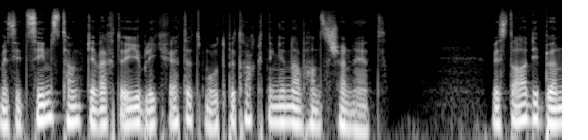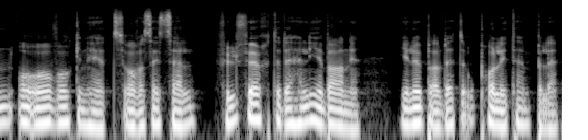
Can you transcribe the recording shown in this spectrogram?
med sitt sinns tanke hvert øyeblikk rettet mot betraktningen av hans skjønnhet. Ved stadig bønn og årvåkenhet over seg selv fullførte det hellige barnet i løpet av dette oppholdet i tempelet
